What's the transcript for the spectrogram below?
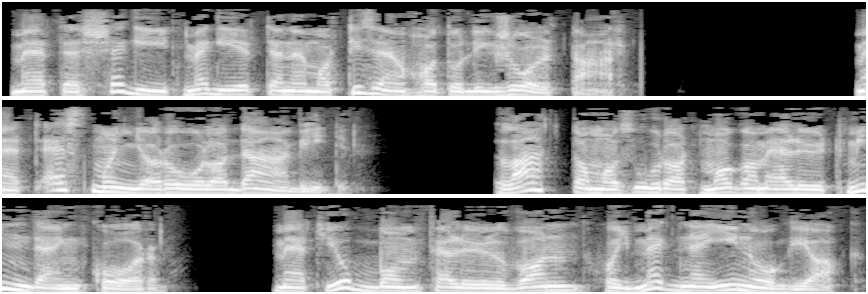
mert ez segít megértenem a 16. Zsoltárt. Mert ezt mondja róla Dávid. Láttam az urat magam előtt mindenkor, mert jobban felől van, hogy meg ne inogjak.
